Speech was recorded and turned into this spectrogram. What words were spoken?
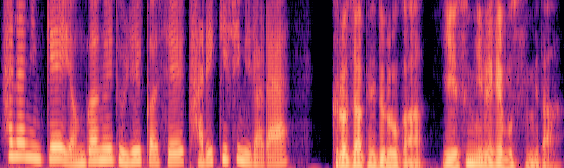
하나님께 영광을 돌릴 것을 가리키심이러라. 그러자 베드로가 예수님에게 묻습니다.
